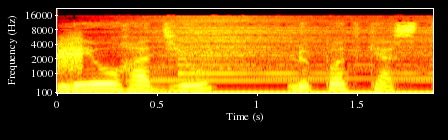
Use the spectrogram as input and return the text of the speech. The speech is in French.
Léo Radio, le podcast.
